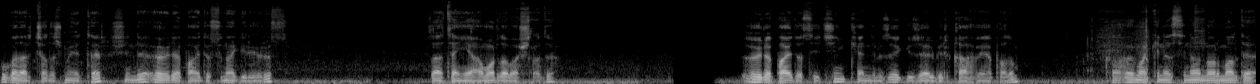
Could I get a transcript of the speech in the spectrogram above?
Bu kadar çalışma yeter. Şimdi öğle paydosuna giriyoruz. Zaten yağmur da başladı. Öğle paydası için kendimize güzel bir kahve yapalım. Kahve makinesine normalde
